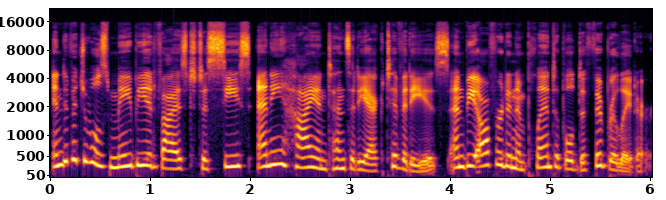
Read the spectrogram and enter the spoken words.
individuals may be advised to cease any high intensity activities and be offered an implantable defibrillator.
